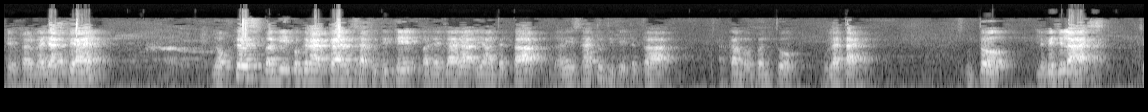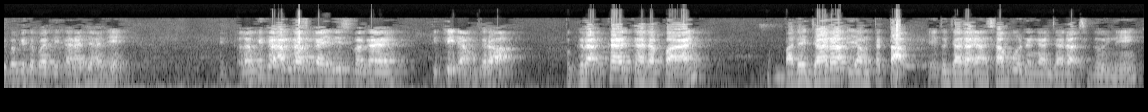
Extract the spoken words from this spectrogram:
Okay, tuan belajar sekalian. Lokus bagi pergerakan satu titik pada jarak yang tetap dari satu titik tetap akan membentuk bulatan. Untuk lebih jelas, cuba kita perhatikan rajah ini. Kalau kita anggapkan ini sebagai titik yang bergerak, pergerakan ke hadapan pada jarak yang tetap, iaitu jarak yang sama dengan jarak sebelum ini.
